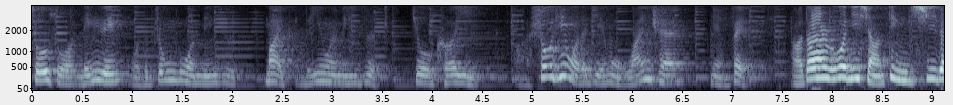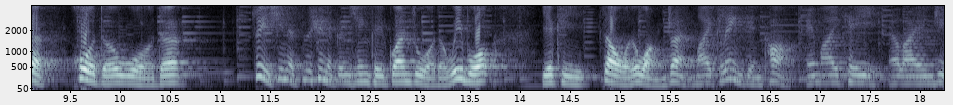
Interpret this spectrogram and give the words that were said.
搜索凌云，我的中文名字 Mike，我的英文名字就可以啊收听我的节目，完全免费啊。当然，如果你想定期的获得我的最新的资讯的更新，可以关注我的微博，也可以在我的网站 MikeLing 点 com，M I K E L I N G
